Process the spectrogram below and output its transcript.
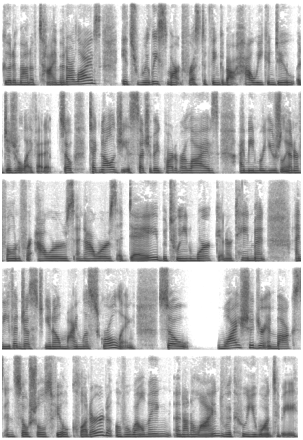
good amount of time in our lives, it's really smart for us to think about how we can do a digital life edit. So, technology is such a big part of our lives. I mean, we're usually on our phone for hours and hours a day between work, entertainment, and even just, you know, mindless scrolling. So, why should your inbox and socials feel cluttered, overwhelming, and unaligned with who you want to be?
